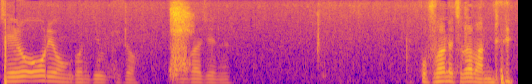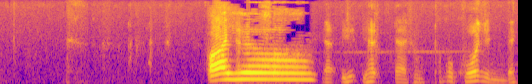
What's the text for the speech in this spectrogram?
제일 어려운 건데 여기서 한 가지는. 고수 안에 들어가면 안 돼. 파이어. 야, 이, 야, 야, 저, 덕구 구워지는데?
